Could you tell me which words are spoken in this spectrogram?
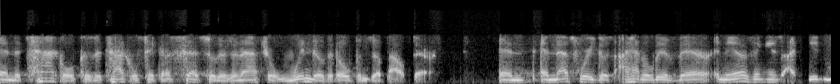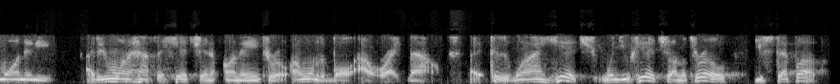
and the tackle, because the tackle's taking a set, so there's an actual window that opens up out there. And and that's where he goes. I had to live there. And the other thing is, I didn't want any. I didn't want to have to hitch in, on any throw. I wanted the ball out right now. Because when I hitch, when you hitch on the throw, you step up.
